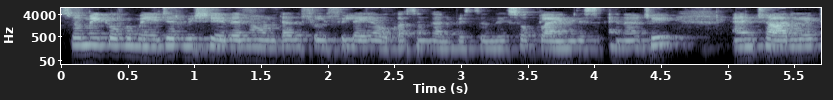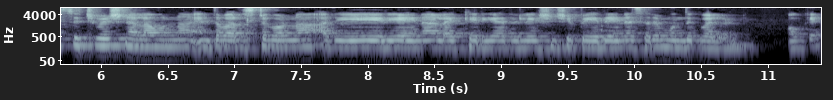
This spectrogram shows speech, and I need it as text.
so మీకు ఒక మేజర్ విషయం ఏదైనా ఉంటే అది ఫుల్ఫిల్ అయ్యే అవకాశం కనిపిస్తుంది. So claim this energy and chariot situation ఎలా ఉన్నా ఎంత వరస్ట్గా ఉన్నా అది ఏ ఏరియా అయినా లైక్ కెరియర్ రిలేషన్షిప్ ఏదైనా సరే ముందుకు వెళ్ళండి. Okay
